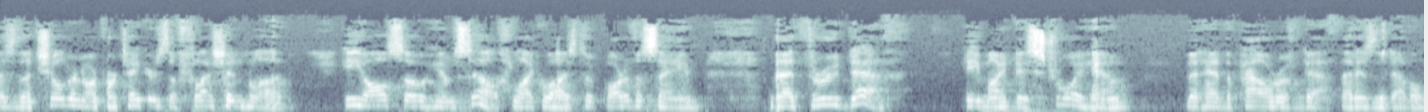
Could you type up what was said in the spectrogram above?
as the children are partakers of flesh and blood, he also himself likewise took part of the same, that through death he might destroy him that had the power of death, that is the devil,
